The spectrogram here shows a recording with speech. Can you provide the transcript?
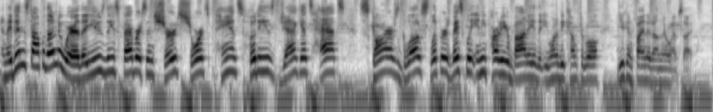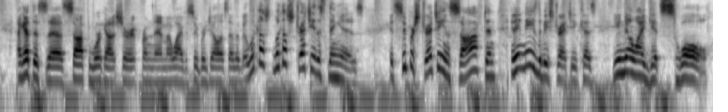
And they didn't stop with underwear. They use these fabrics in shirts, shorts, pants, hoodies, jackets, hats, scarves, gloves, slippers, basically any part of your body that you want to be comfortable, you can find it on their website. I got this uh, soft workout shirt from them. My wife is super jealous of it, but look how look how stretchy this thing is. It's super stretchy and soft, and, and it needs to be stretchy because you know I get swole.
